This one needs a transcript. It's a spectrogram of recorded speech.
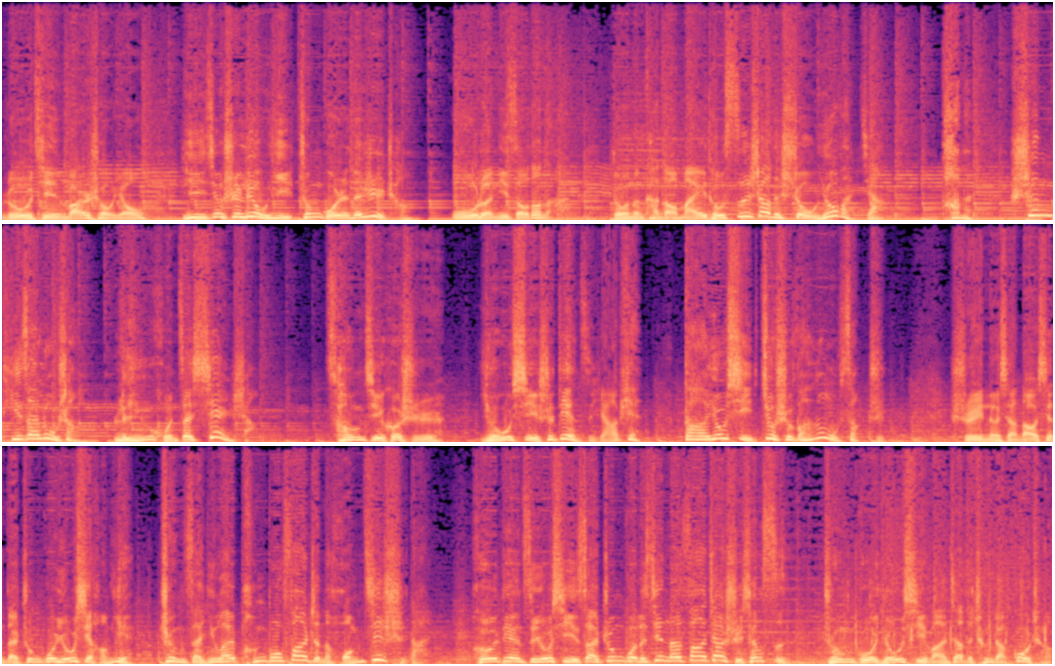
如今玩手游已经是六亿中国人的日常，无论你走到哪，都能看到埋头厮杀的手游玩家，他们。身体在路上，灵魂在线上。曾几何时，游戏是电子鸦片，打游戏就是玩物丧志。谁能想到，现在中国游戏行业正在迎来蓬勃发展的黄金时代？和电子游戏在中国的艰难发家史相似，中国游戏玩家的成长过程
